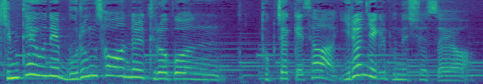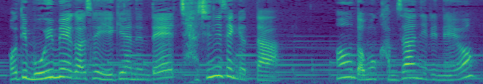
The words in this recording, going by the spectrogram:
김태훈의 무릉서원을 들어본 독자께서 이런 얘기를 보내주셨어요. 어디 모임에 가서 얘기하는데 자신이 생겼다. 어, 너무 감사한 일이네요.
